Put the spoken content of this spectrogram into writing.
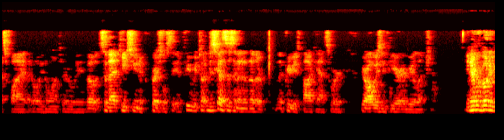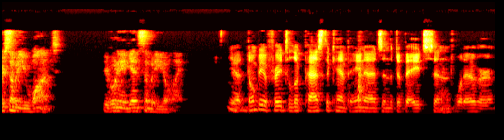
that's why like, oh, you don't want to throw away a vote. So that keeps you in a perpetual state of fear. We talk, discussed this in another the previous podcast where you're always in fear every election. You're never voting for somebody you want. You're voting against somebody you don't like. Yeah, don't be afraid to look past the campaign ads and the debates and whatever.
